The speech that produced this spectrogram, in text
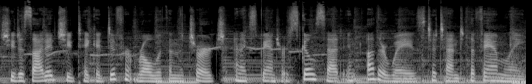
she decided she'd take a different role within the church and expand her skill set in other ways to tend to the family.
